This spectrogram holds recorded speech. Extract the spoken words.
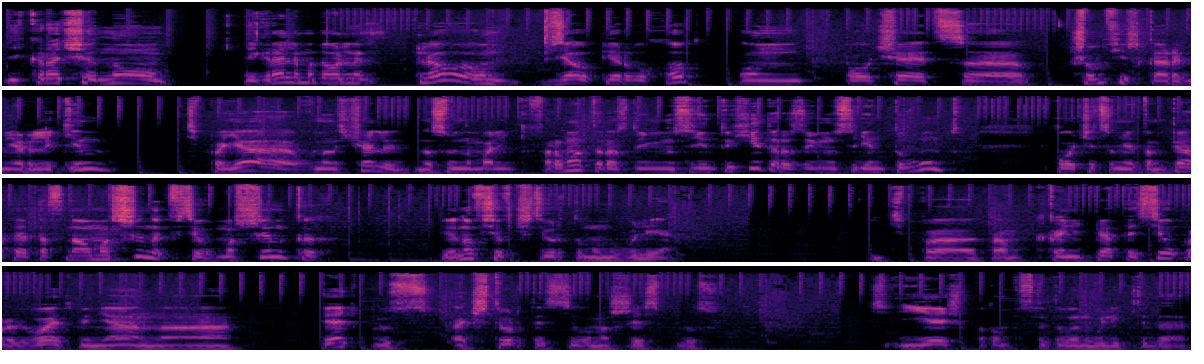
И, короче, ну, Играли мы довольно клево, он взял первый ход, он, получается, в чем фишка армии Орликин? Типа я вначале, особенно маленький формат, раздаю минус один тухит, раздаю минус один тувунт, получается у меня там пятая тафна у машинок, все в машинках, и оно все в четвертом инвуле. И, типа там какая-нибудь пятая сила пробивает меня на 5 плюс, а четвертая сила на 6 плюс. И я еще потом после этого инвалид кидаю.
